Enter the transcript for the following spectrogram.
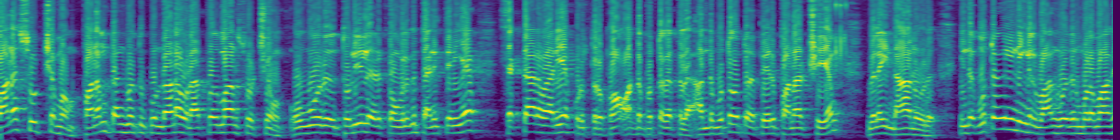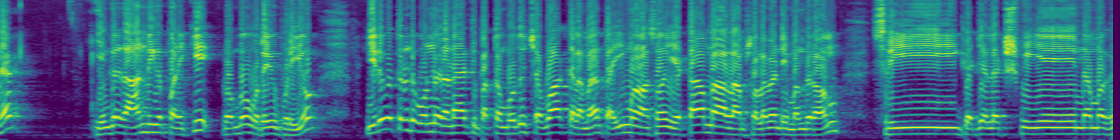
பண சூட்சமம் பணம் தங்குவதுக்கு உண்டான ஒரு அற்புதமான சூட்சமம். ஒவ்வொரு தொழிலில் இருக்கவங்களுக்கு தனித்தனியாக செக்டார் வாரியாக கொடுத்துருக்கோம் அந்த புத்தகத்தில். அந்த புத்தகத்தோட பேர் பணாட்சியம் விலை நானூறு. இந்த புத்தகங்களை நீங்கள் வாங்குவதன் மூலமாக எங்களது ஆன்மீக பணிக்கு ரொம்ப உதவி புரியும். இருபத்தி ரெண்டு ஒன்று ரெண்டாயிரத்தி பத்தொம்போது செவ்வாய்க்கிழமை தை மாதம் எட்டாம் நாள் நாம் சொல்ல வேண்டிய மந்திரம் ஸ்ரீ கஜலக்ஷ்மியே நமக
